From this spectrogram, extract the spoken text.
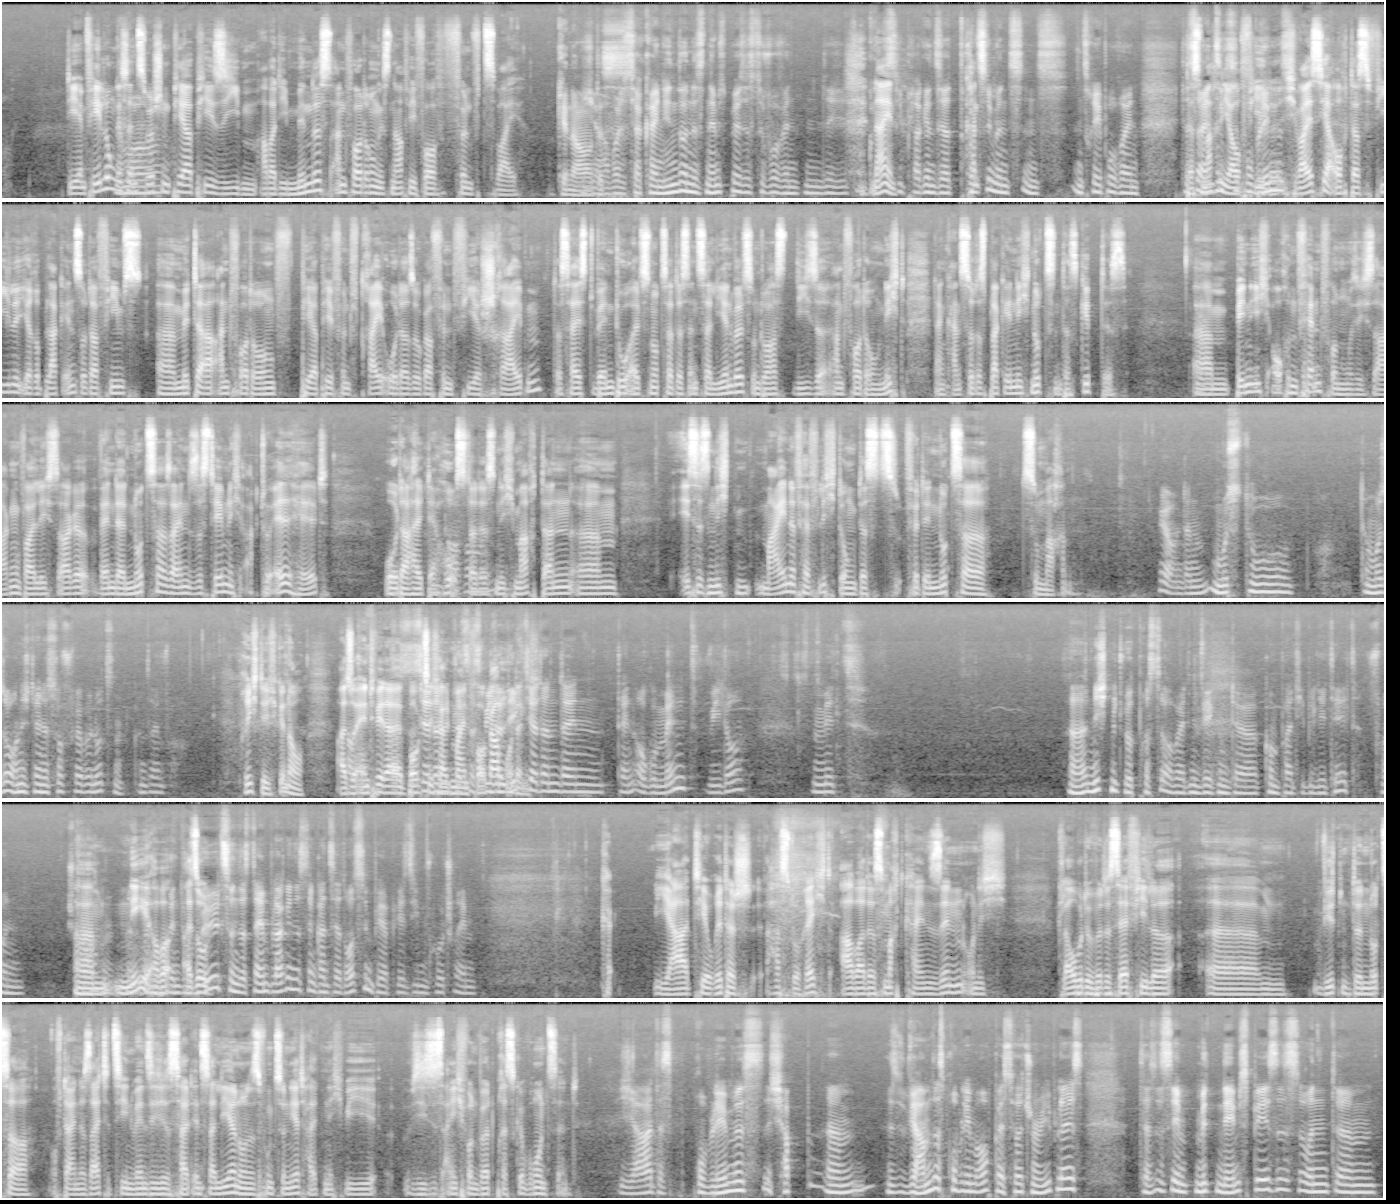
die Empfehlung ist inzwischen PHP 7, aber die Mindestanforderung ist nach wie vor 5.2. Genau. Ja, das aber das ist ja kein Hindernis, Namespaces zu verwenden. Die, Nein. Die Plugins ja trotzdem ins, ins, ins Repo rein. Das, das machen ja auch Problem viele. ich weiß ja auch, dass viele ihre Plugins oder Themes äh, mit der Anforderung PHP 5.3 oder sogar 5.4 schreiben. Das heißt, wenn du als Nutzer das installieren willst und du hast diese Anforderung nicht, dann kannst du das Plugin nicht nutzen. Das gibt es. Ähm, bin ich auch ein Fan von, muss ich sagen, weil ich sage, wenn der Nutzer sein System nicht aktuell hält oder halt der Hoster das nicht macht, dann ähm, ist es nicht meine Verpflichtung, das für den Nutzer zu machen. Ja, und dann musst du, dann muss er auch nicht deine Software benutzen, ganz einfach. Richtig, genau. Also Aber entweder er bockt sich ja halt meinen Vorgaben oder nicht. ja dann dein, dein Argument wieder mit äh, nicht mit WordPress zu arbeiten wegen der Kompatibilität von Sprachen. Ähm, nee, wenn, aber wenn du also willst und das dein Plugin ist, dann kannst du ja trotzdem PHP 7 Code schreiben. Ja, theoretisch hast du recht, aber das macht keinen Sinn und ich glaube, du würdest sehr viele ähm, wütende Nutzer auf deine Seite ziehen, wenn sie das halt installieren und es funktioniert halt nicht, wie, wie sie es eigentlich von WordPress gewohnt sind. Ja, das Problem ist, ich habe, ähm, wir haben das Problem auch bei Search and Replays. Das ist eben mit Namespaces und ähm,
